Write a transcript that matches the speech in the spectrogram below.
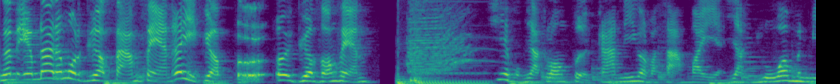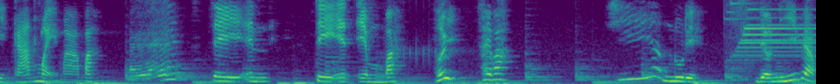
เงินเอ็มได้ทั้งหมดเกือบสามแสนเอ้ยเกือบเอ้ยเกือบสองแสนเชี่ยผมอยากลองเปิดการ์ดนี้ก่อนว่าสามใบอะอยากรู้ว่ามันมีการ์ดใหม่มาปะ JN JNM ปะเฮ้ย ใช่ปะ เชี่ยมดูดิ เดี๋ยวนี้แบบ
